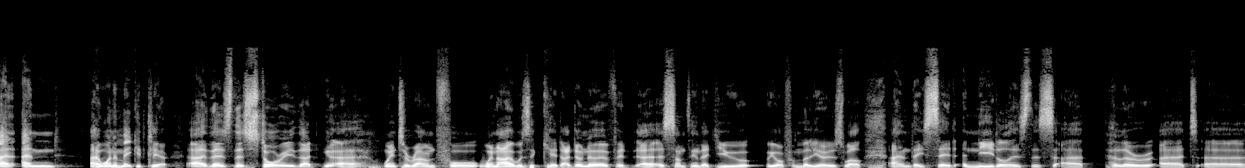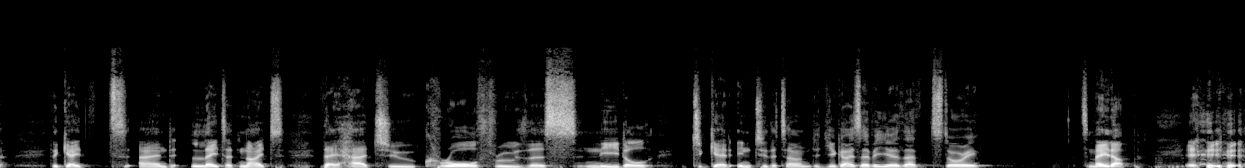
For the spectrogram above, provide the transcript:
And, and I want to make it clear. Uh, there's this story that uh, went around for when I was a kid. I don't know if it uh, is something that you you're familiar as well. And they said a needle is this uh, pillar at uh, the gate, and late at night they had to crawl through this needle to get into the town. Did you guys ever hear that story? It's made up. It,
